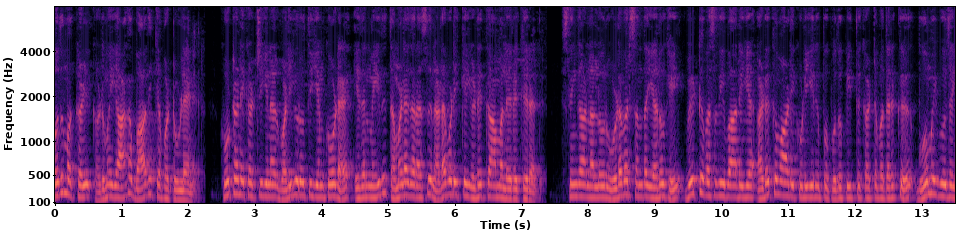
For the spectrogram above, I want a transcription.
பொதுமக்கள் கடுமையாக பாதிக்கப்பட்டுள்ளனர். கூட்டணி கட்சியினர் வலியுறுத்தியும் கூட இதன் மீது தமிழக அரசு நடவடிக்கை எடுக்காமல் இருக்கிறது. சிங்காநல்லூர் உழவர் சந்தை அருகே வீட்டு வசதி வாரிய அடுக்குமாடி குடியிருப்பு புதுப்பித்து கட்டுவதற்கு பூமி பூஜை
